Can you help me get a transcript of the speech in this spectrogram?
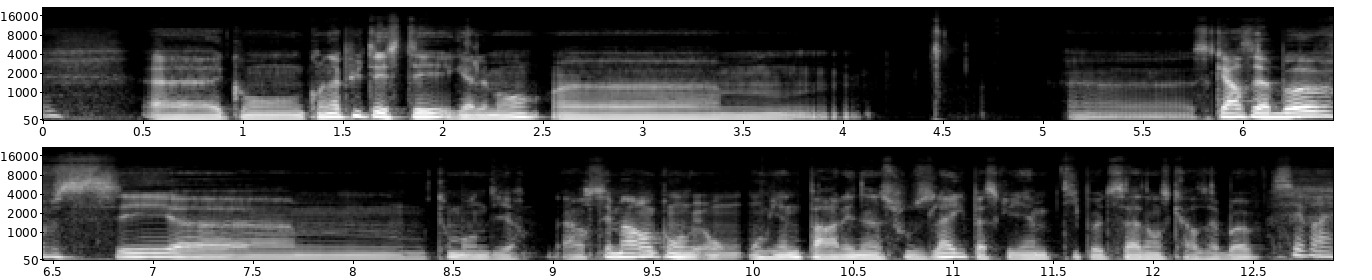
oui. qu'on qu'on a pu tester également. Euh, Scars Above, c'est euh, comment dire? Alors c'est marrant qu'on on- vient de parler d'un Souls-like parce qu'il y a un petit peu de ça dans Scars Above. c'est vrai.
